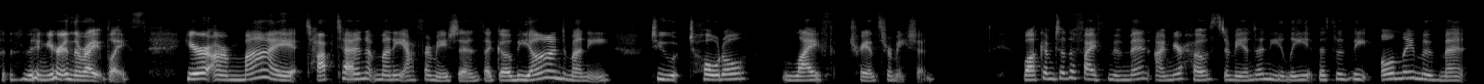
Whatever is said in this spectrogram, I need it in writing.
then you're in the right place. Here are my top 10 money affirmations that go beyond money to total life transformation. Welcome to the Fife Movement. I'm your host, Amanda Neely. This is the only movement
